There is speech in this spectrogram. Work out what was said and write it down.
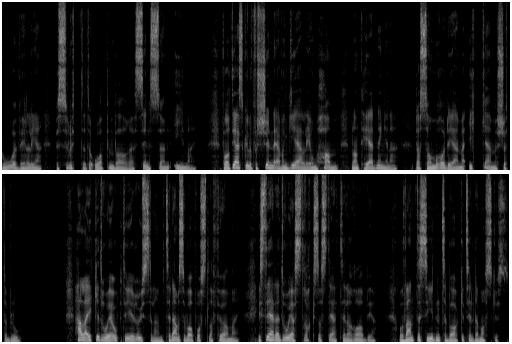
gode vilje, besluttet å åpenbare sin sønn i meg, for at jeg skulle forkynne evangeliet om ham blant hedningene, da samrådde jeg meg ikke med kjøtt og blod. Heller ikke dro jeg opp til Jerusalem, til dem som var apostler før meg, i stedet dro jeg straks av sted til Arabia, og vendte siden tilbake til Damaskus.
